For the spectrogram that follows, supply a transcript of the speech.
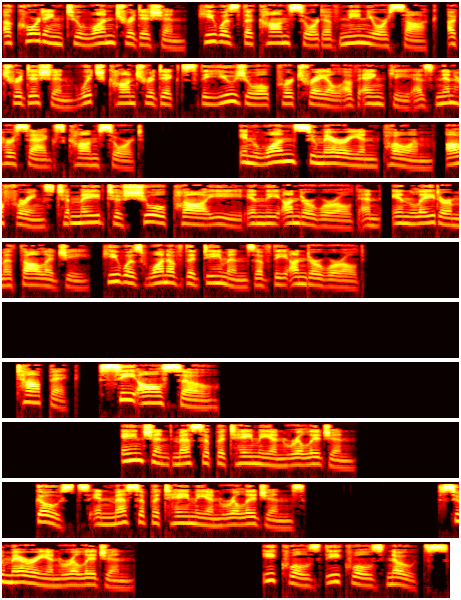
According to one tradition, he was the consort of Ninhursag, a tradition which contradicts the usual portrayal of Enki as Ninhursag's consort. In one Sumerian poem, offerings to made to Shul Pa-e in the underworld and, in later mythology, he was one of the demons of the underworld. See also Ancient Mesopotamian religion Ghosts in Mesopotamian religions Sumerian religion. Notes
